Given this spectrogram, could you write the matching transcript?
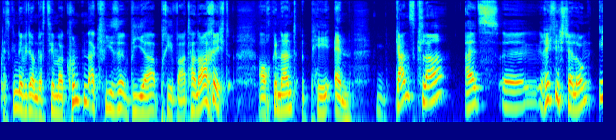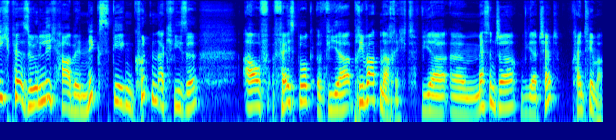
es ging ja wieder um das Thema Kundenakquise via privater Nachricht, auch genannt PN. Ganz klar, als äh, Richtigstellung, ich persönlich habe nichts gegen Kundenakquise auf Facebook via Privatnachricht, via ähm, Messenger, via Chat, kein Thema.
